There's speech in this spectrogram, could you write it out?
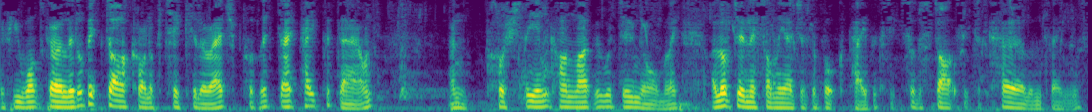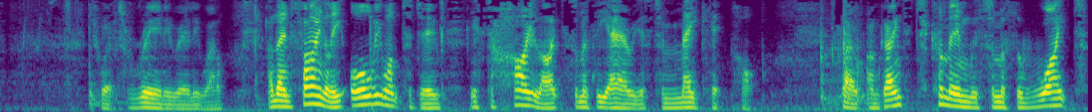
If you want to go a little bit darker on a particular edge, put the paper down and push the ink on like we would do normally. I love doing this on the edge of the book paper because it sort of starts it to curl and things, which works really, really well. And then finally, all we want to do is to highlight some of the areas to make it pop. So I'm going to come in with some of the white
